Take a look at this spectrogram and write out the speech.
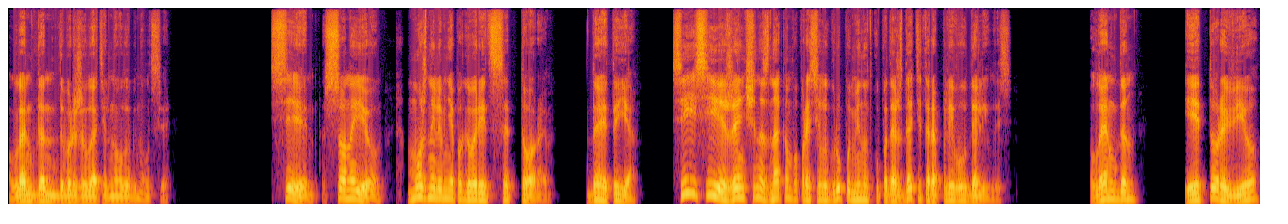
Лэнгдон доброжелательно улыбнулся. Си, сон. Можно ли мне поговорить с Эторе? Да, это я. Си, си, женщина знаком попросила группу минутку подождать и торопливо удалилась. Лэнгдон и Эторе Вио,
